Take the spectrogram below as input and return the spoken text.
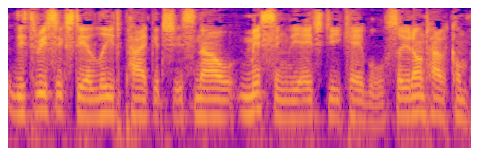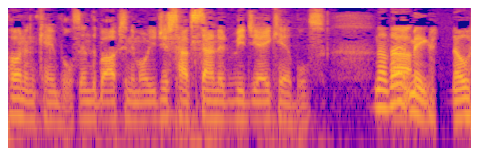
the 360 Elite package is now missing the HD cable, so you don't have component cables in the box anymore. You just have standard VGA cables. Now that Uh, makes no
